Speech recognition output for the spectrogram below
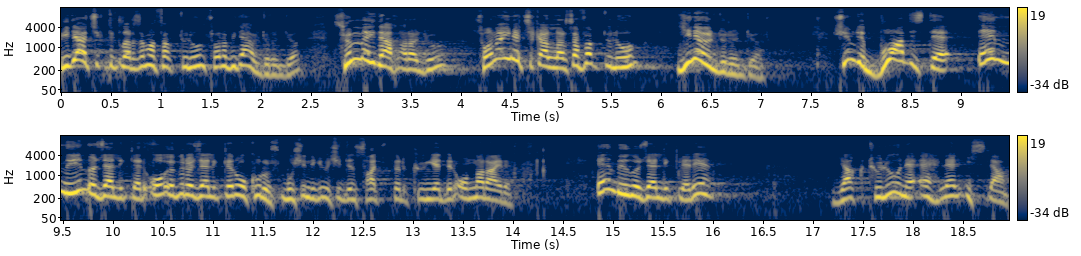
Bir daha çıktıkları zaman faktülühüm sonra bir daha öldürün diyor. Sümmeyda haracu sonra yine çıkarlarsa faktülühüm yine öldürün diyor. Şimdi bu hadiste en mühim özellikleri, o öbür özellikleri okuruz. Bu şimdiki IŞİD'in saçtır, künyedir, onlar ayrı. En büyük özellikleri yaktülûne ehlel İslam.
